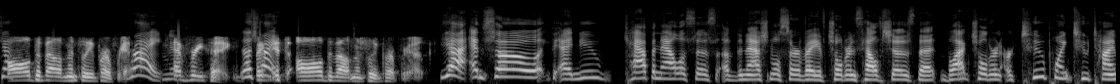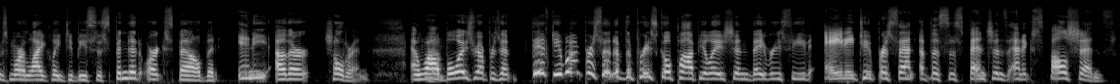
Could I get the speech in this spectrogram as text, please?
Yeah. all developmentally appropriate. Right. Yeah. Everything. That's like, right. It's all developmentally appropriate. Yeah, and so a new CAP analysis of the National Survey of Children's Health shows that black children are 2.2 times more likely to be suspended or expelled than any other children. And while boys represent 51% of the preschool population, they receive 82% of the suspensions and expulsions.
